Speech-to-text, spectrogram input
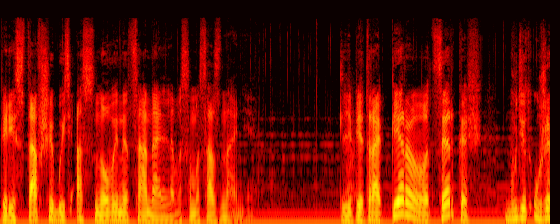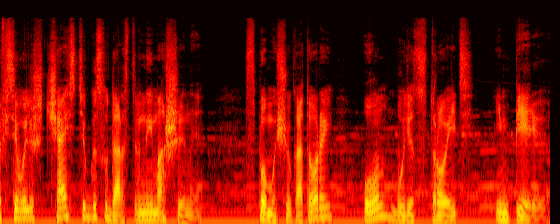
переставшей быть основой национального самосознания. Для Петра I церковь будет уже всего лишь частью государственной машины, с помощью которой он будет строить империю.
